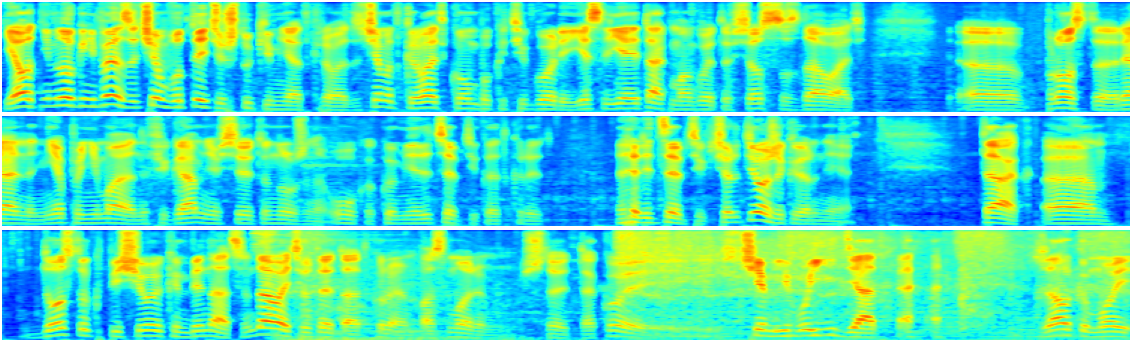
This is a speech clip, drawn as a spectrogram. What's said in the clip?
Я вот немного не понимаю, зачем вот эти штуки мне открывать. Зачем открывать комбо категории, если я и так могу это все создавать. Э, просто реально не понимаю, нафига мне все это нужно. О, какой мне рецептик открыт. Рецептик, чертежик вернее. Так, э, доступ к пищевой комбинации. Ну давайте вот это откроем, посмотрим, что это такое и с чем его едят. Жалко мой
